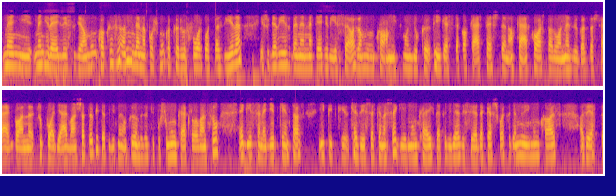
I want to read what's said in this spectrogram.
mennyi, mennyire egyrészt ugye a munka körül, a mindennapos munka körül forgott az élet, és ugye részben ennek egy része az a munka, amit mondjuk végeztek akár testen, akár kartalon, mezőgazdaságban, cukorgyárban, gyárban, stb. Tehát, hogy itt nagyon különböző típusú munkákról van szó, egészen egyébként az építkezéseken a segédmunkáig, tehát hogy ugye ez is érdekes volt, hogy a női munka az azért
